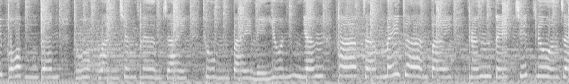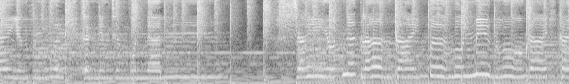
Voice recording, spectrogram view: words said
พาให้พบกัน ทุกวันช่างปลื้มใจ ทุ่มไปไม่ยุนยัง ภาพจำไม่จางไป ตรึงติดชิดดวงใจยังหวนคันหนึ่งถึงบุญนั้น ใจหยุดนึกลางกายปื้มบุญไม่รู้ใคร ให้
